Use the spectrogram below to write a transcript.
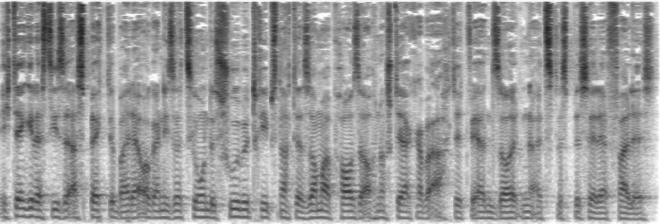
Ich denke, dass diese Aspekte bei der Organisation des Schulbetriebs nach der Sommerpause auch noch stärker beachtet werden sollten, als das bisher der Fall ist.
